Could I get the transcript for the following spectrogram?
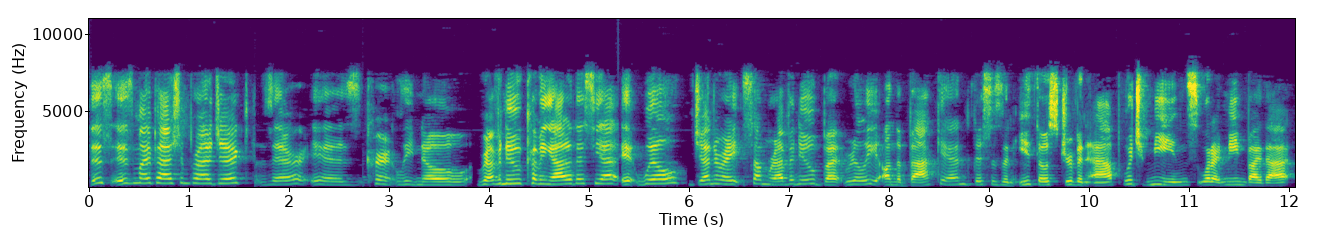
this is my passion project. There is currently no revenue coming out of this yet. It will generate some revenue, but really on the back end, this is an ethos driven app, which means what I mean by that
